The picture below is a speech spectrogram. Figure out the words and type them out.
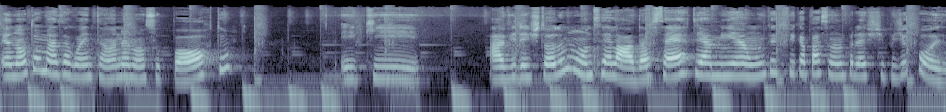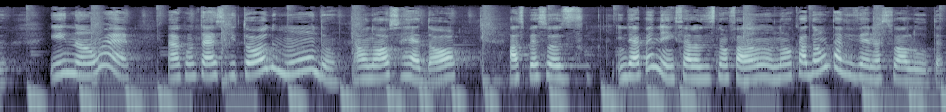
eu não estou mais aguentando, eu não suporto e que a vida de todo mundo, sei lá, dá certo e a minha é a única que fica passando por esse tipo de coisa. E não é. Acontece que todo mundo ao nosso redor, as pessoas, independente se elas estão falando ou não, cada um está vivendo a sua luta,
